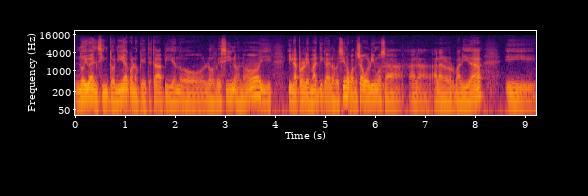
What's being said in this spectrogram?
no iba en sintonía con lo que te estaba pidiendo los vecinos, ¿no? Y, y la problemática de los vecinos cuando ya volvimos a, a la, a la normalidad y,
